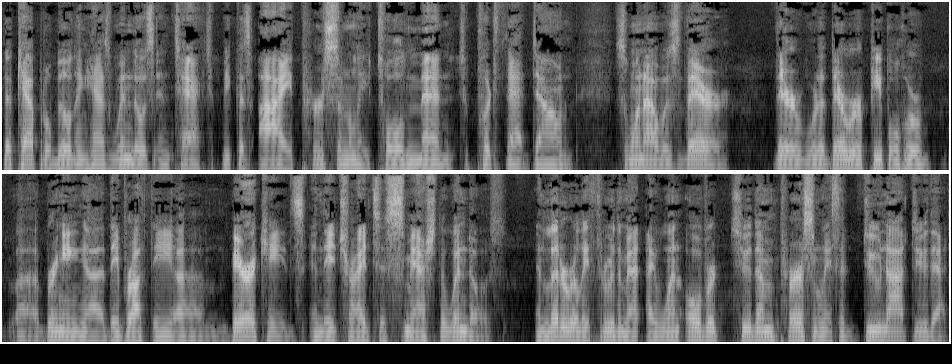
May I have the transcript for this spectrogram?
The Capitol building has windows intact because I personally told men to put that down. So when I was there, there were there were people who were uh, bringing. Uh, they brought the um, barricades and they tried to smash the windows and literally threw them at. I went over to them personally. And said, "Do not do that."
